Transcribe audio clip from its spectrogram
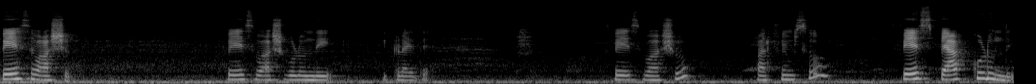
ఫేస్ వాష్. ఫేస్ వాష్ కూడా ఉంది ఇక్కడైతే. Face wash perfumes face pack కూడా ఉంది.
